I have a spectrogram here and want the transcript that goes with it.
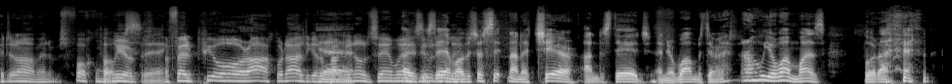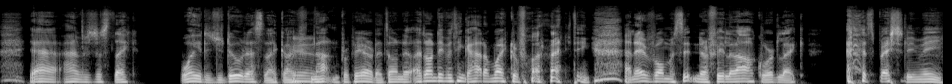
I don't know, man, it was fucking Fuck's weird. sake. I felt pure awkward altogether. Yeah. Probably know the same way. I was the same. I was just sitting on a chair on the stage, and your one was there. I don't know who your one was, but I, yeah, I was just like, "Why did you do this?" Like I've Yeah. nothing prepared. I don't. I don't even think I had a microphone or anything, and everyone was sitting there feeling awkward, like. Especially me,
